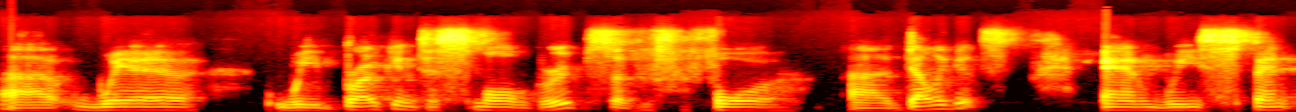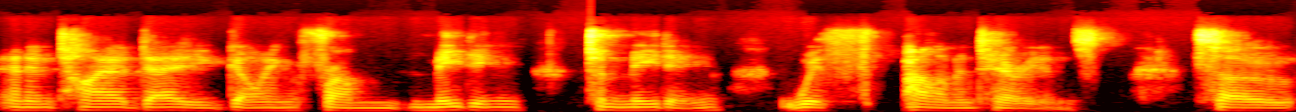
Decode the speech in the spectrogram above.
uh, where we broke into small groups of four uh, delegates, and we spent an entire day going from meeting to meeting with parliamentarians. So,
